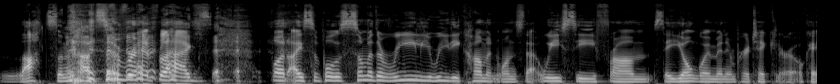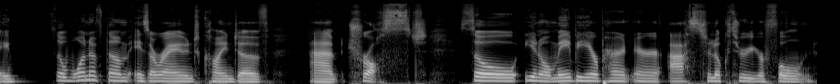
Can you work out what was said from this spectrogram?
lots and lots of red flags. But I suppose some of the really, really common ones that we see from, say, young women in particular, okay? So one of them is around kind of um, trust. So, you know, maybe your partner asks to look through your phone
